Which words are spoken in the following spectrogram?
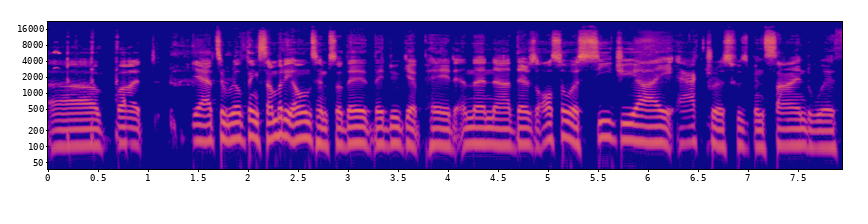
Uh, but yeah, it's a real thing. Somebody owns him, so they they do get paid. And then uh, there's also a CGI actress who's been signed with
